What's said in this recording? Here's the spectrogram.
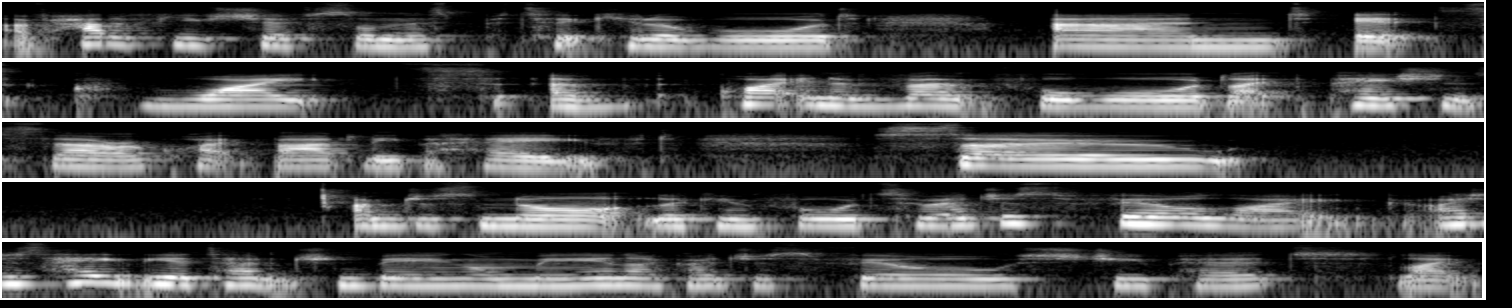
I've had a few shifts on this particular ward and it's quite a, quite an eventful ward like the patients there are quite badly behaved so I'm just not looking forward to it. I just feel like, I just hate the attention being on me. And like I just feel stupid, like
